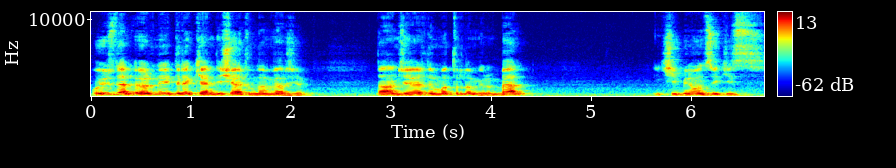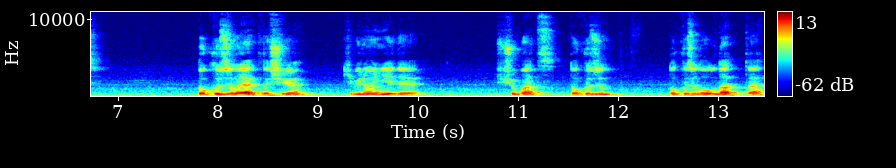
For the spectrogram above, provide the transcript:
O yüzden örneği direkt kendi iş hayatımdan vereceğim. Daha önce verdiğimi hatırlamıyorum. Ben 2018 9 yıla yaklaşıyor. 2017 Şubat 9 yıl 9 yıl oldu hatta.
